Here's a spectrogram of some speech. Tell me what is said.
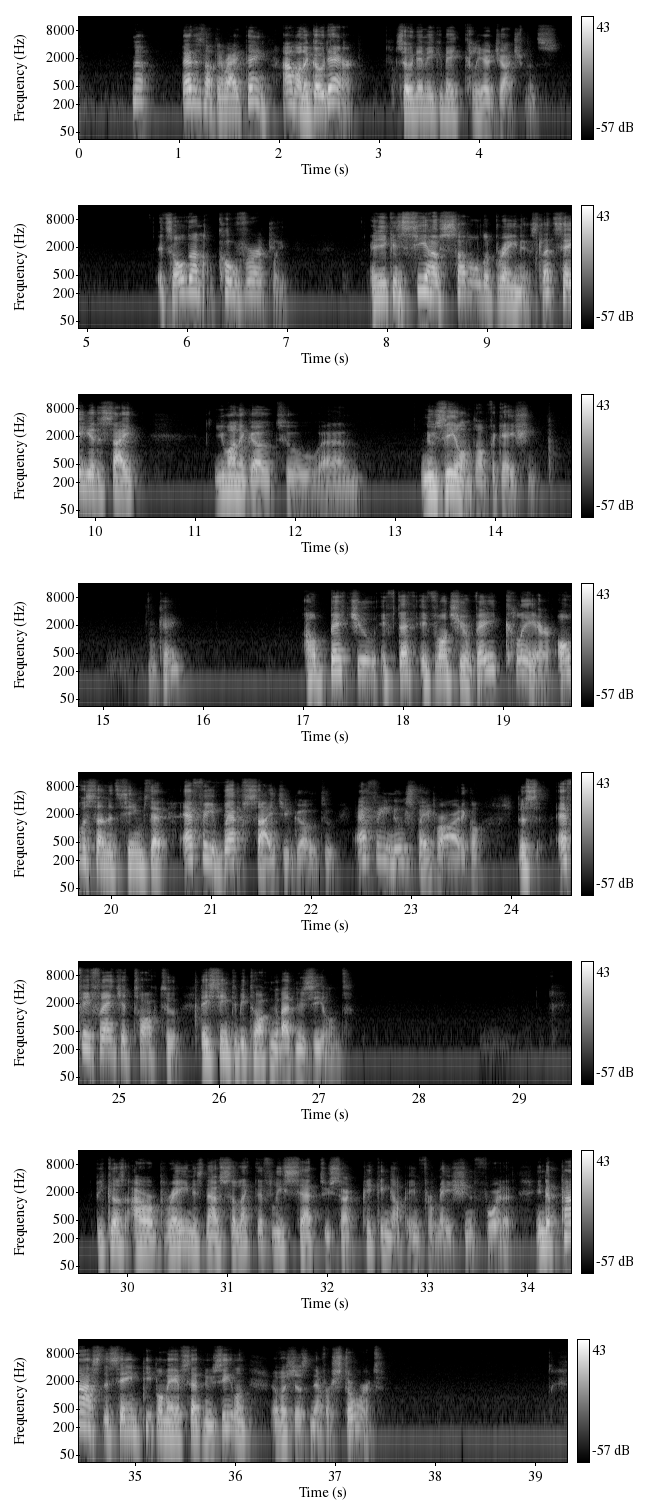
no, that is not the right thing. I want to go there. So then we can make clear judgments. It's all done covertly. And you can see how subtle the brain is. Let's say you decide you want to go to um, New Zealand on vacation. Okay? I'll bet you if that if once you're very clear, all of a sudden it seems that every website you go to, every newspaper article, this every friend you talk to, they seem to be talking about New Zealand. Because our brain is now selectively set to start picking up information for that. In the past, the same people may have said New Zealand, it was just never stored.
